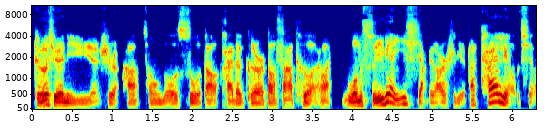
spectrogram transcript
哲学领域也是啊，从罗素到海德格尔到萨特，是吧？我们随便一想，这个二十世纪，他太了不起了。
